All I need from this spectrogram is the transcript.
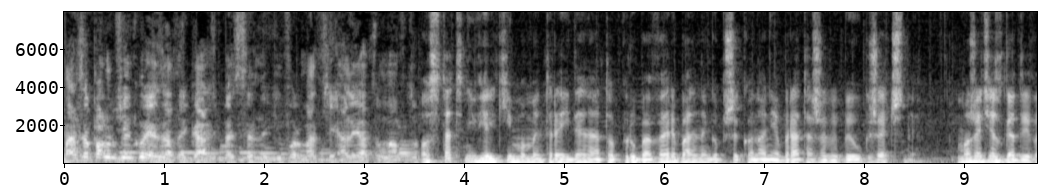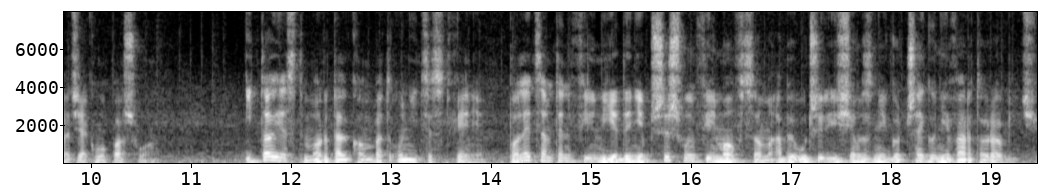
Bardzo panu dziękuję za tę garść bezcennych informacji, ale ja tu mam w dupie. Ostatni wielki moment Raidena to próba werbalnego przekonania brata, żeby był grzeczny. Możecie zgadywać, jak mu poszło. I to jest Mortal Kombat Unicestwienie. Polecam ten film jedynie przyszłym filmowcom, aby uczyli się z niego, czego nie warto robić.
